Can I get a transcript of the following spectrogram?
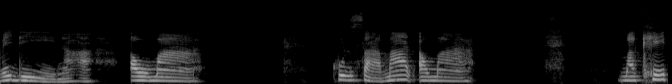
ไม่ดีนะคะ เอามา คุณสามารถเอามา มาคิด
